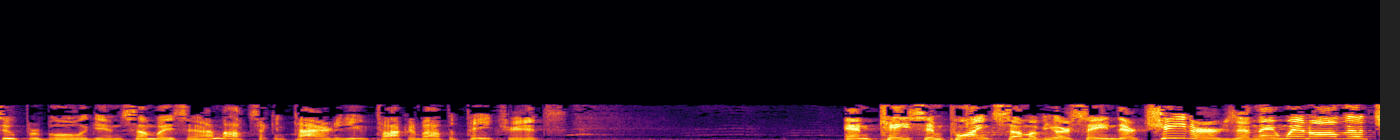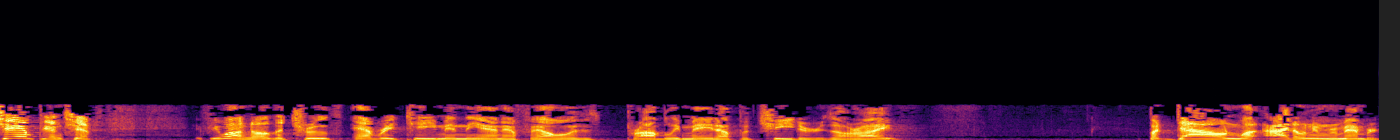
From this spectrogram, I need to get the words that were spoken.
Super Bowl again. Somebody said, I'm about sick and tired of you talking about the Patriots. And case in point, some of you are saying they're cheaters and they win all the championships. If you want to know the truth, every team in the NFL is probably made up of cheaters, all right? But down, what I don't even remember,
